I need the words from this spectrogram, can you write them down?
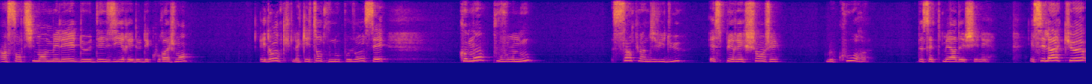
un sentiment mêlé de désir et de découragement. Et donc, la question que nous nous posons, c'est comment pouvons-nous, simples individus, espérer changer le cours de cette mer déchaînée? Et c'est là que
